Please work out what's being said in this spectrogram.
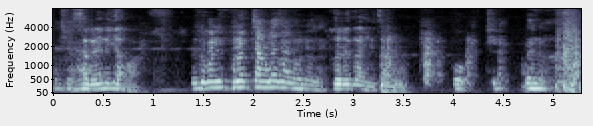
अच्छा हा. सगळ्यांनी घ्यावा. म्हणजे तुम्हाला फरक चांगला जाणवलेला आहे. फरक आहे चांगला. हो ठीक आहे. धन्यवाद.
